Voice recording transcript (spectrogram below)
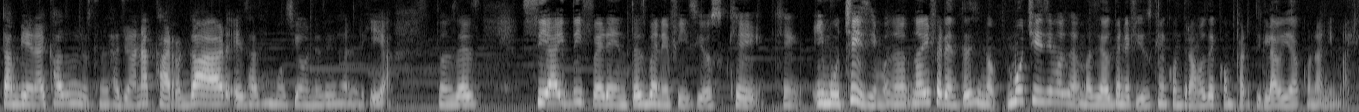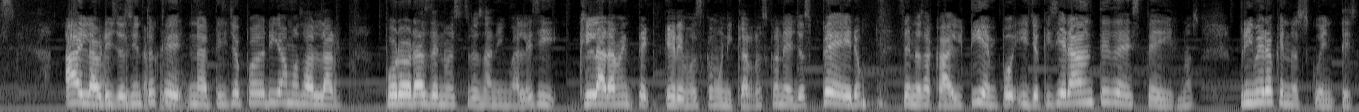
también hay casos en los que nos ayudan a cargar esas emociones y esa energía. Entonces, sí hay diferentes beneficios que, y muchísimos, no, diferentes, sino muchísimos, demasiados beneficios que encontramos de compartir la vida con animales. Ay, Laura, yo siento que Nati y yo podríamos hablar por horas de nuestros animales y claramente queremos comunicarnos con ellos, pero se nos acaba el tiempo y yo quisiera antes de despedirnos, primero que nos cuentes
